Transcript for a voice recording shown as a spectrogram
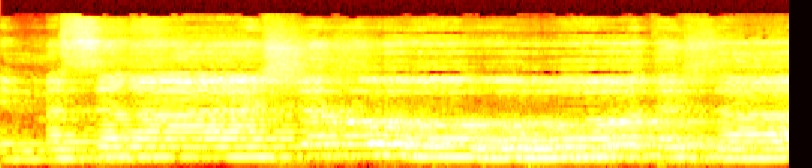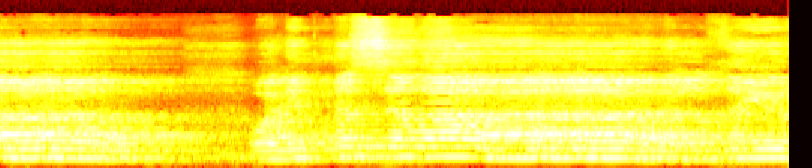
إن مسها الشر وإن مسها الخير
